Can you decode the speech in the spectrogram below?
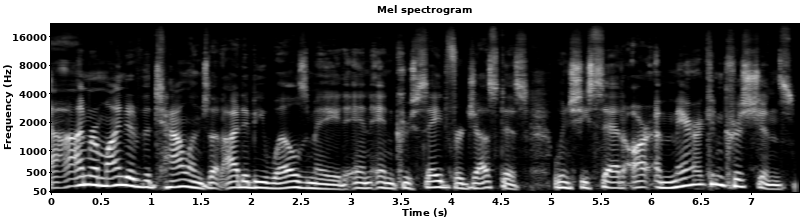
I'm reminded of the challenge that Ida B. Wells made in, in Crusade for Justice when she said, Are American Christians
